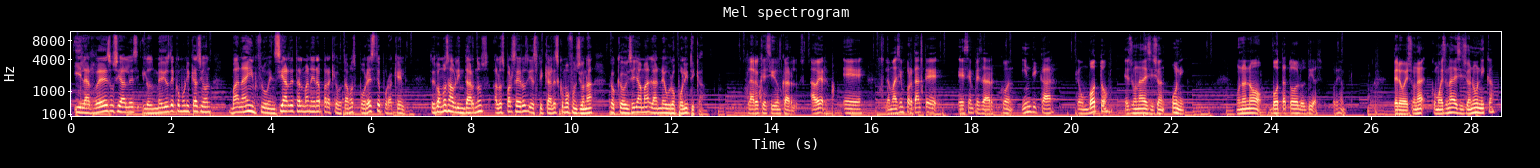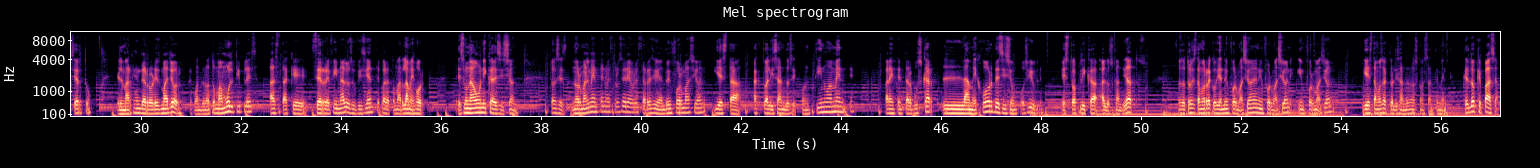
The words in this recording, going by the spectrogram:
y las redes sociales y los medios de comunicación van a influenciar de tal manera para que votamos por este o por aquel. Entonces vamos a blindarnos a los parceros y explicarles cómo funciona lo que hoy se llama la neuropolítica. Claro que sí, don Carlos. A ver, eh, lo más importante es empezar con indicar que un voto es una decisión única. Uno no vota todos los días, por ejemplo. Pero es una, como es una decisión única, ¿cierto? El margen de error es mayor que cuando uno toma múltiples hasta que se refina lo suficiente para tomar la mejor. Es una única decisión. Entonces, normalmente nuestro cerebro está recibiendo información y está actualizándose continuamente para intentar buscar la mejor decisión posible. Esto aplica a los candidatos. Nosotros estamos recogiendo información en información, información y estamos actualizándonos constantemente. ¿Qué es lo que pasa?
